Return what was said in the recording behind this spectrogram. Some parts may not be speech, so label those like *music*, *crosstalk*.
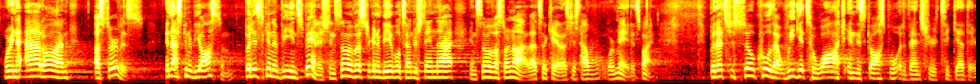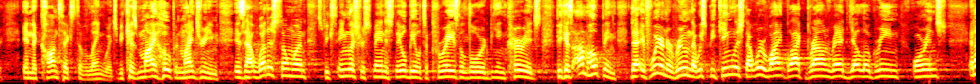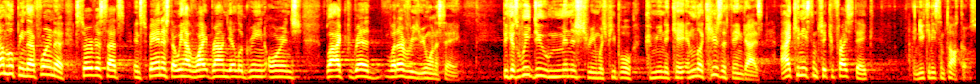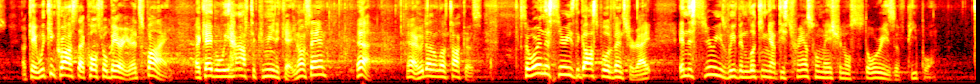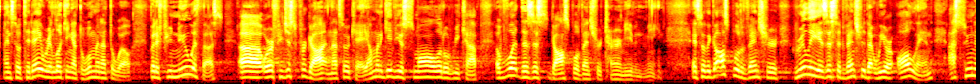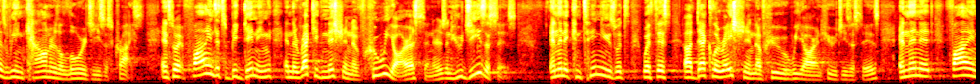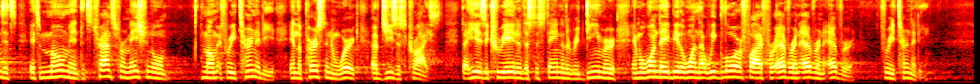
We're going to add on a service, and that's going to be awesome. But it's going to be in Spanish, and some of us are going to be able to understand that, and some of us are not. That's okay. That's just how we're made. It's fine. But that's just so cool that we get to walk in this gospel adventure together in the context of language. Because my hope and my dream is that whether someone speaks English or Spanish, they will be able to praise the Lord, be encouraged. Because I'm hoping that if we're in a room that we speak English, that we're white, black, brown, red, yellow, green, orange. And I'm hoping that if we're in a service that's in Spanish, that we have white, brown, yellow, green, orange, black, red, whatever you want to say because we do ministry in which people communicate. And look, here's the thing, guys I can eat some chicken fried steak, and you can eat some tacos. Okay, we can cross that cultural barrier. It's fine. Okay, but we have to communicate. You know what I'm saying? Yeah. Yeah, who doesn't love tacos? So we're in this series, The Gospel Adventure, right? In this series, we've been looking at these transformational stories of people. And so today we're looking at the woman at the well. But if you're new with us, uh, or if you just forgot, and that's okay, I'm going to give you a small little recap of what does this gospel adventure term even mean. And so the gospel adventure really is this adventure that we are all in as soon as we encounter the Lord Jesus Christ. And so it finds its beginning in the recognition of who we are as sinners and who Jesus is. And then it continues with, with this uh, declaration of who we are and who Jesus is. And then it finds its, its moment, its transformational moment for eternity in the person and work of Jesus Christ. That he is the creator, the sustainer, the redeemer, and will one day be the one that we glorify forever and ever and ever for eternity.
